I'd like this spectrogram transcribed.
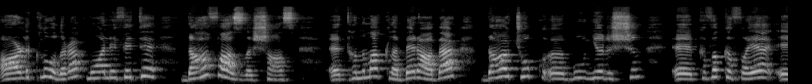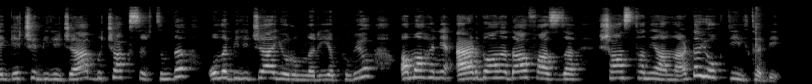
ağırlıklı olarak muhalefete daha fazla şans e, tanımakla beraber daha çok e, bu yarışın e, kafa kafaya e, geçebileceği, bıçak sırtında olabileceği yorumları yapılıyor. Ama hani Erdoğan'a daha fazla şans tanıyanlar da yok değil tabii.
